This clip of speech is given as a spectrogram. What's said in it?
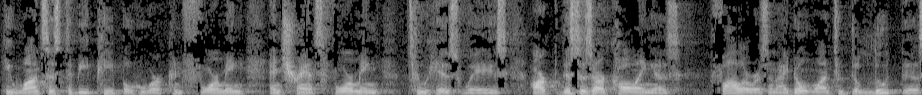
He wants us to be people who are conforming and transforming to His ways. Our, this is our calling as followers, and I don't want to dilute this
